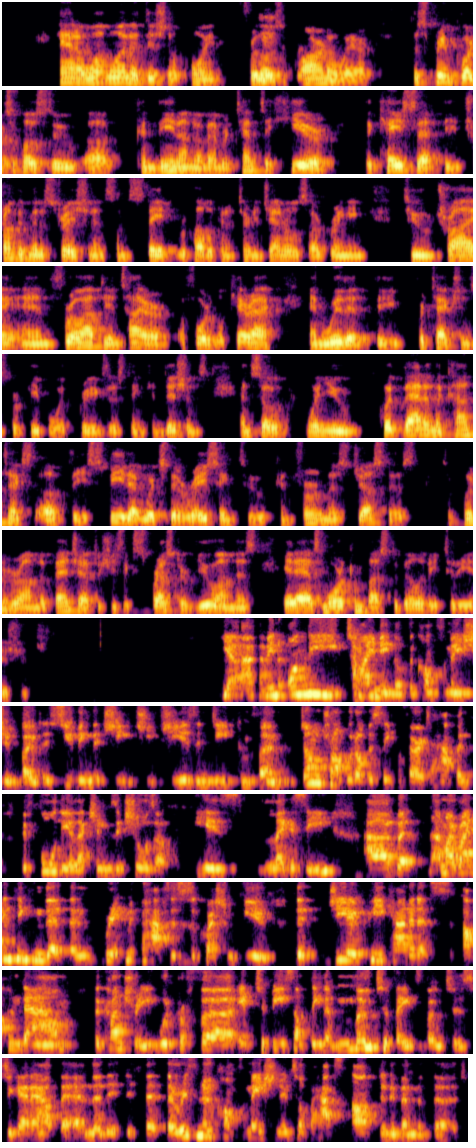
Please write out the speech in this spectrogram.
Hannah, one, one additional point for those who aren't aware, the Supreme Court's supposed to uh, convene on November 10th to hear the case that the Trump administration and some state Republican attorney generals are bringing to try and throw out the entire Affordable Care Act and with it the protections for people with pre existing conditions. And so when you put that in the context of the speed at which they're racing to confirm this justice, to put her on the bench after she's expressed her view on this, it adds more combustibility to the issues. Yeah, I mean, on the timing of the confirmation vote, assuming that she, she, she is indeed confirmed, Donald Trump would obviously prefer it to happen before the election because it shores up his legacy. Uh, but am I right in thinking that, then Rick, perhaps this is a question for you, that GOP candidates up and down the country would prefer it to be something that motivates voters to get out there and that, it, that there is no confirmation until perhaps after November 3rd?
